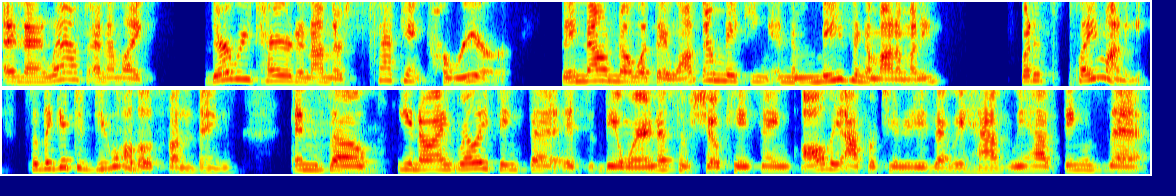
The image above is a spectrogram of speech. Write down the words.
And I laugh and I'm like, they're retired and on their second career. They now know mm-hmm. what they want. They're making an amazing amount of money, but it's play money. So they get to do all mm-hmm. those fun things. And so, you know, I really think that it's the awareness of showcasing all the opportunities that we have. We have things that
